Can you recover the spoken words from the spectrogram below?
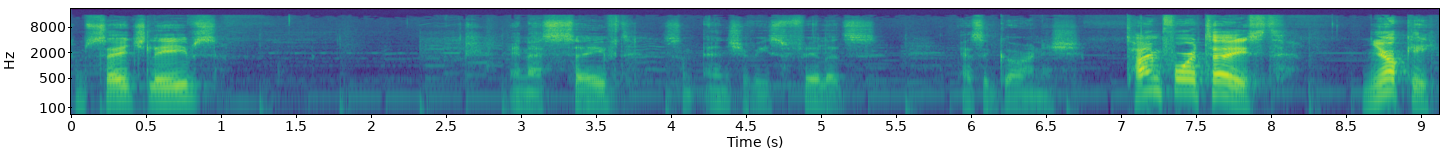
Some sage leaves and I saved some anchovies fillets as a garnish. Time for a taste. Gnocchi,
